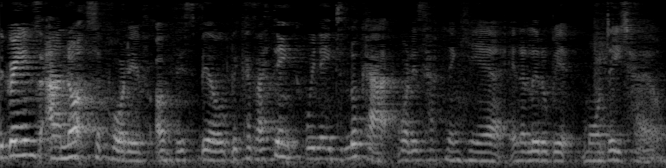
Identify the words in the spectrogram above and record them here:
The Greens are not supportive of this bill because I think we need to look at what is happening here in a little bit more detail.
